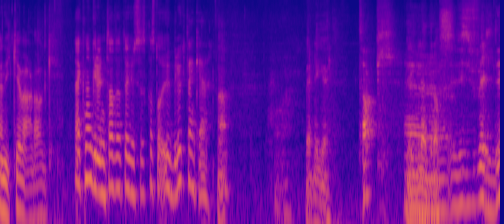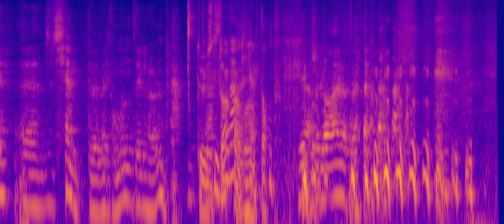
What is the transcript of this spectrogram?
men ikke hver dag. Det er ikke noen grunn til at dette huset skal stå ubrukt, tenker jeg. Nei. Veldig gøy. Takk. Vi gleder oss. Eh, veldig. Eh, kjempevelkommen til Hølen. Tusen takk. Altså. Helt topp. Vi er så glad her, vet du.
